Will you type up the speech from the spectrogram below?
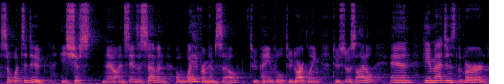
So, what to do? He shifts now in stanza seven away from himself, too painful, too darkling, too suicidal, and he imagines the bird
